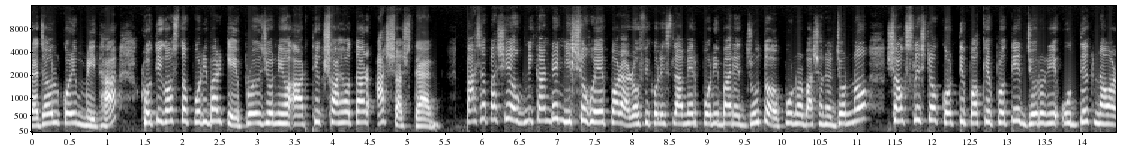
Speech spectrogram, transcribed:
রেজাউল করিম মৃধা ক্ষতিগ্রস্ত পরিবারকে প্রয়োজনীয় আর্থিক সহায়তার আশ্বাস দেন। পাশাপাশি অগ্নিকাণ্ডে নিঃস্ব হয়ে পড়া রফিকুল ইসলামের পরিবারের দ্রুত পুনর্বাসনের জন্য সংশ্লিষ্ট কর্তৃপক্ষের প্রতি জরুরি উদ্যোগ নেওয়ার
